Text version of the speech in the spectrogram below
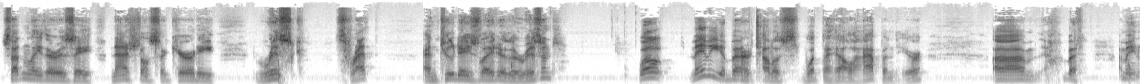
Suddenly there is a national security risk threat, and two days later there isn't? Well, maybe you better tell us what the hell happened here. Um, but I mean,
